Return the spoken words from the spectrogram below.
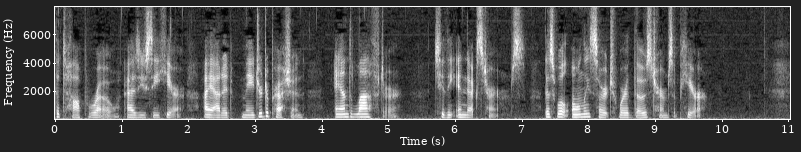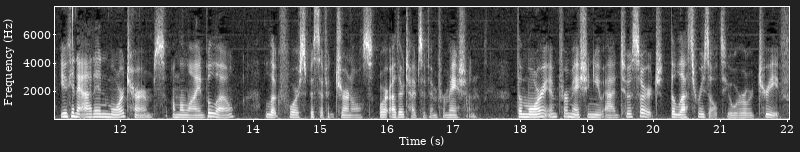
the top row, as you see here. I added major depression and laughter to the index terms. This will only search where those terms appear. You can add in more terms on the line below, look for specific journals, or other types of information. The more information you add to a search, the less results you will retrieve.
